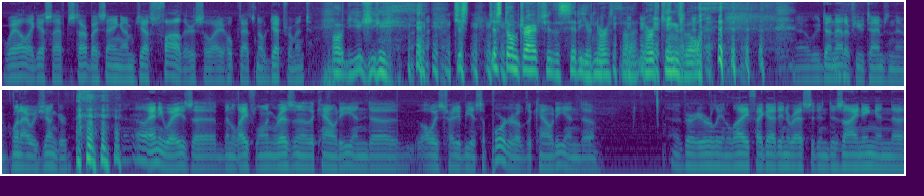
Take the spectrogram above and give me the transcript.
Well, I guess I have to start by saying I'm Jeff's father, so I hope that's no detriment. Oh, you, you just just don't drive through the city of North uh, North Kingsville. Uh, we've done that a few times in the, when I was younger. well, anyways, uh, I've been a lifelong resident of the county and uh, always tried to be a supporter of the county. And uh, uh, very early in life, I got interested in designing, and uh,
